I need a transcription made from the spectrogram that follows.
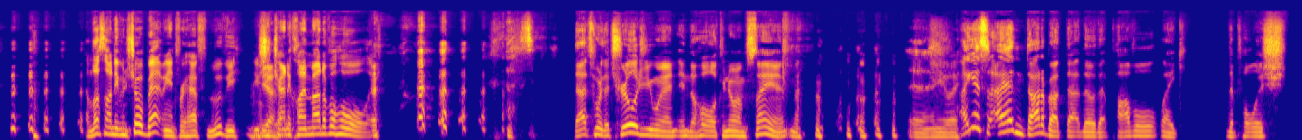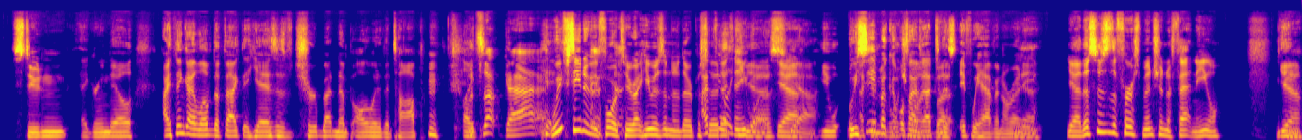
and let's not even show Batman for half the movie. He's Yeah. just trying to climb out of a hole. That's where the trilogy went in the hole. If you know what I'm saying. uh, anyway, I guess I hadn't thought about that though. That Pavel, like the Polish student at Greendale, I think I love the fact that he has his shirt buttoned up all the way to the top. Like what's up guy we've seen him before too, right? He was in another I episode. feel I, like think. he was. Yeah. Yeah, You- we I see him a couple which times one, after this if we haven't already. Yeah. Yeah, this is the first mention of Fat Neil. yeah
